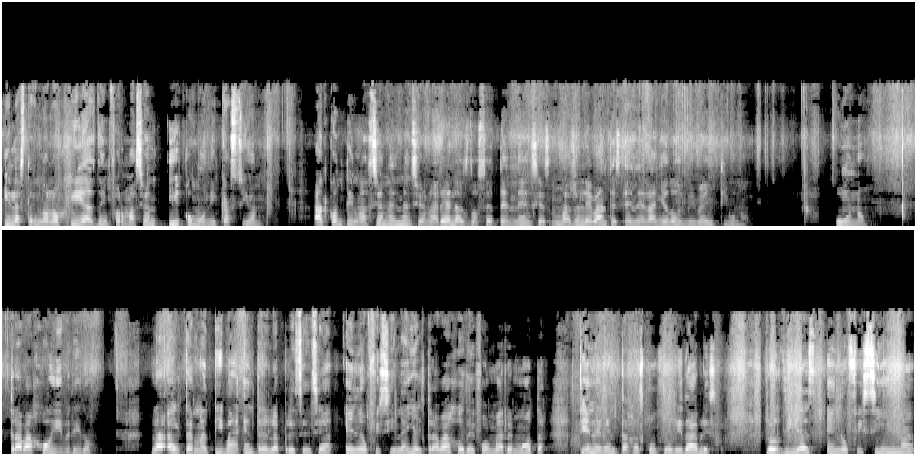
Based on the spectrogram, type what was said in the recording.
y las tecnologías de información y comunicación. A continuación les mencionaré las 12 tendencias más relevantes en el año 2021. 1. Trabajo híbrido. La alternativa entre la presencia en la oficina y el trabajo de forma remota tiene ventajas consolidables. Los días en oficina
